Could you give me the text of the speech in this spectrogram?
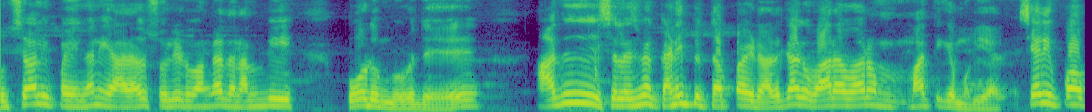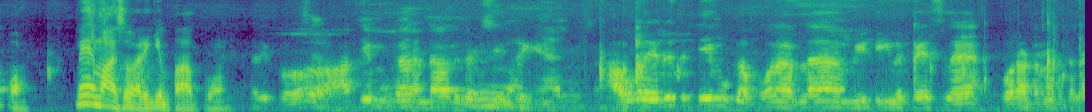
புட்சாலி பையங்கன்னு யாராவது சொல்லிடுவாங்க. அதை நம்பி போடும்பொழுது அது சில சமயம் கணிப்பு தப்பாயிடும். அதுக்காக வார வாரம் மாற்றிக்க முடியாது. சரி பார்ப்போம். மே மாதம் வரைக்கும் பார்ப்போம். சரி இப்போ அதிமுக ரெண்டாவது கட்சின்றீங்க. அவங்கள எதிர்த்து திமுக போராடல மீட்டிங்ல பேசல போராட்டம் நடத்தல.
